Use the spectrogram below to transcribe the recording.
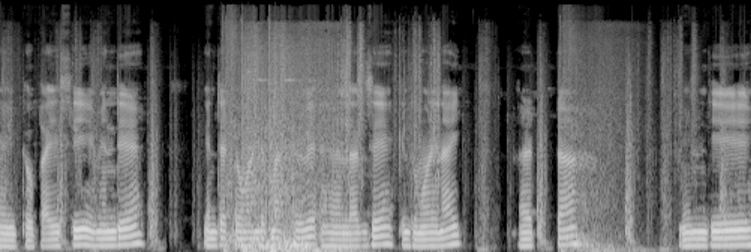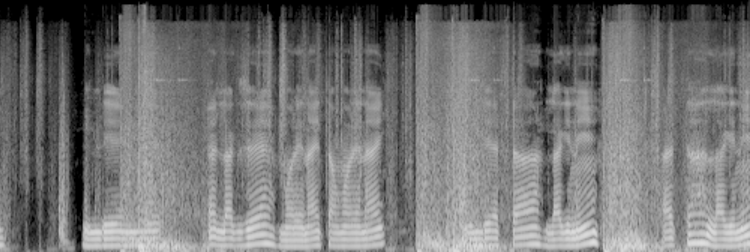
এই তো পাইছি ইমেন দিয়ে। কিন্তু একটা ওয়ান ডে মারতে হবে হ্যাঁ লাগছে, কিন্তু মরে নাই। আর একটা মেহেন্দি মেহেন্দি মেহেন্দি লাগছে মরে নাই তাও মরে নাই মেহেন্দি একটা লাগেনি আর একটা লাগেনি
